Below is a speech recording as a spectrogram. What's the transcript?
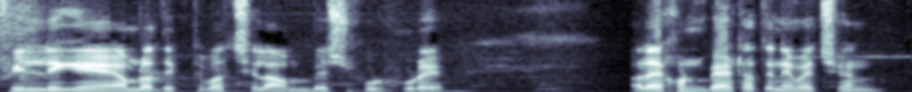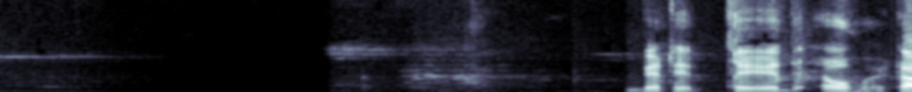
ফিল্ডিং এ আমরা দেখতে পাচ্ছিলাম বেশ ফুরফুরে। আর এখন ব্যাট হাতে নেমেছেন। ব্যাটেতে ও, একটা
